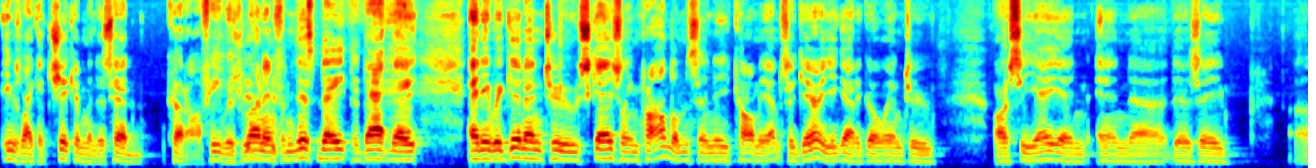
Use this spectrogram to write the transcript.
he was like a chicken with his head cut off. He was running from this date to that date, and he would get into scheduling problems. And he'd call me up and say, "Gary, you got to go into RCA, and and uh, there's a uh,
